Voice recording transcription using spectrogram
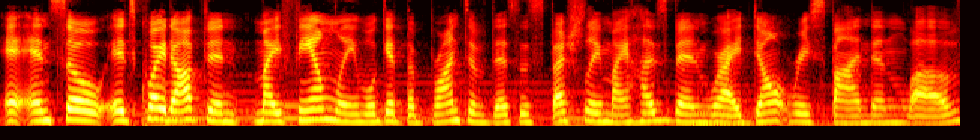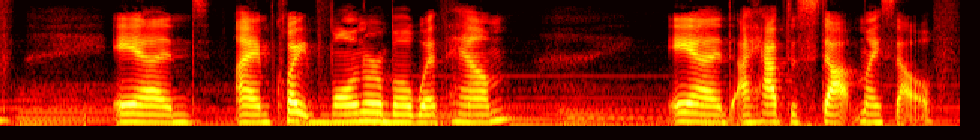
And so it's quite often my family will get the brunt of this, especially my husband, where I don't respond in love and I'm quite vulnerable with him. And I have to stop myself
